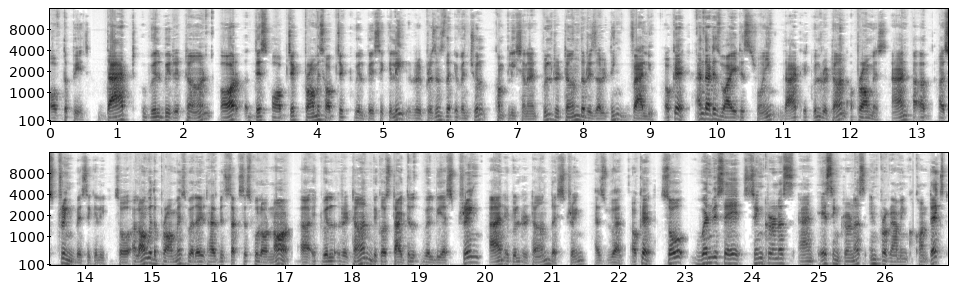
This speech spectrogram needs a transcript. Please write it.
of the page that will be returned or this object promise object will basically represents the eventual completion and will return the resulting value. Okay. And that is why it is is showing that it will return a promise and a, a string basically. So along with the promise, whether it has been successful or not, uh, it will return because title will be a string and it will return the string as well. Okay. So when we say synchronous and asynchronous in programming context,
